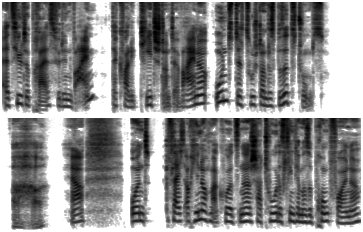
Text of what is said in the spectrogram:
erzielte Preis für den Wein, der Qualitätsstand der Weine und der Zustand des Besitztums. Aha. Ja. Und vielleicht auch hier noch mal kurz, ne, Chateau, das klingt ja immer so prunkvoll, ne?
